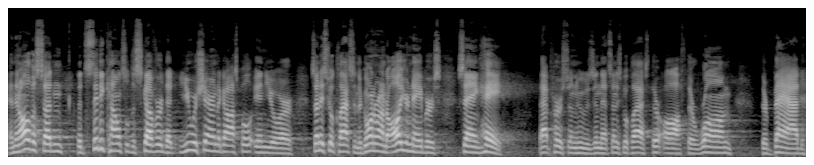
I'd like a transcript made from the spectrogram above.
and then all of a sudden the city council discovered that you were sharing the gospel in your Sunday school class and they're going around to all your neighbors saying, hey, that person who's in that Sunday school class, they're off, they're wrong, they're bad.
